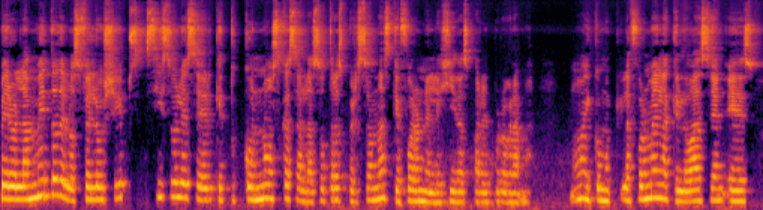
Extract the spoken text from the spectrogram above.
pero la meta de los fellowships sí suele ser que tú conozcas a las otras personas que fueron elegidas para el programa, ¿no? Y como la forma en la que lo hacen es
